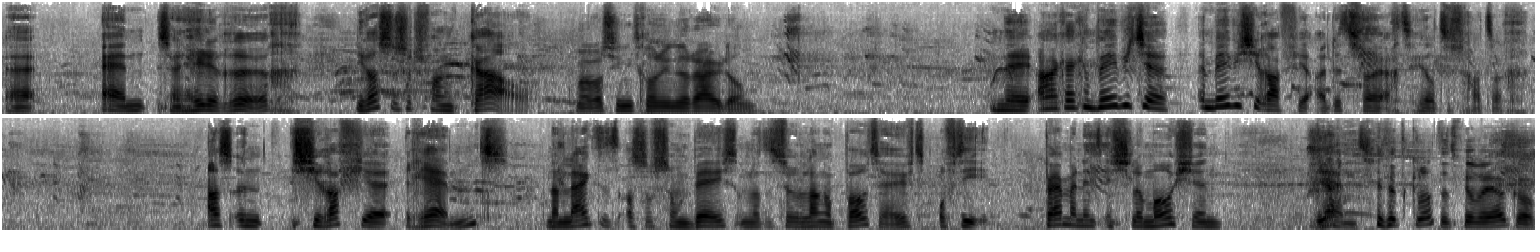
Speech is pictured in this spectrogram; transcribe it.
Eh, en zijn hele rug, die was een soort van kaal. Maar was hij niet gewoon in de rui dan? Nee, ah kijk, een babytje. Een babygirafje. Ah, dit is wel echt heel te schattig. Als een girafje remt, dan lijkt het alsof zo'n beest, omdat het zo lange poten heeft, of die permanent in slow motion remt. dat klopt, dat viel mij ook op.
